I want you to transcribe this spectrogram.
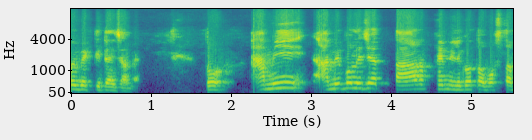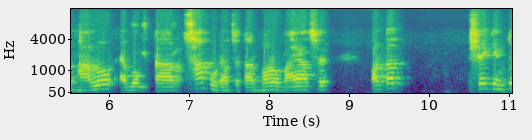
ওই ব্যক্তিটাই জানে। তো আমি আমি বলি যে তার ফ্যামিলিগত অবস্থা ভালো এবং তার সাপোর্ট আছে, তার বড় ভাই আছে। অর্থাৎ সে কিন্তু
